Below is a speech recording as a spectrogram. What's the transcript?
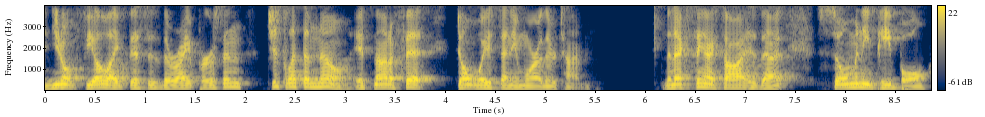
and you don't feel like this is the right person, just let them know it's not a fit. Don't waste any more of their time. The next thing I saw is that so many people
